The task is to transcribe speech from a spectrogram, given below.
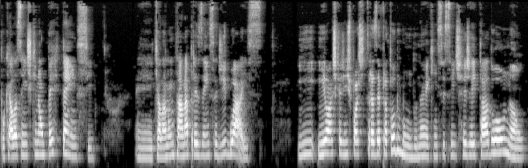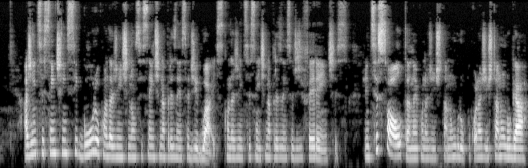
porque ela sente que não pertence é, que ela não está na presença de iguais. E, e eu acho que a gente pode trazer para todo mundo, né? Quem se sente rejeitado ou não. A gente se sente inseguro quando a gente não se sente na presença de iguais, quando a gente se sente na presença de diferentes. A gente se solta, né? Quando a gente está num grupo, quando a gente está num lugar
